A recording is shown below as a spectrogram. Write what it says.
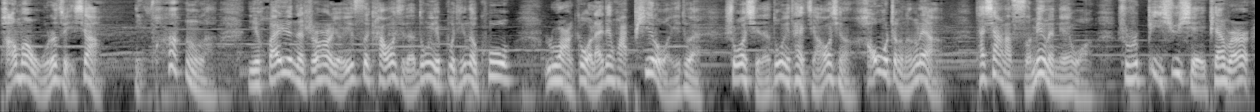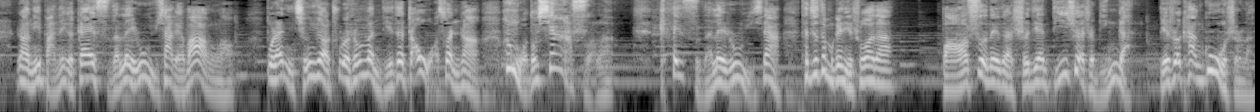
庞庞捂着嘴笑。你忘了，你怀孕的时候有一次看我写的东西不停的哭，陆二给我来电话批了我一顿，说我写的东西太矫情，毫无正能量。他下了死命令给我，说是必须写一篇文，让你把那个该死的泪如雨下给忘了，不然你情绪要出了什么问题，他找我算账，我都吓死了。该死的泪如雨下，他就这么跟你说的。宝四那段时间的确是敏感，别说看故事了，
